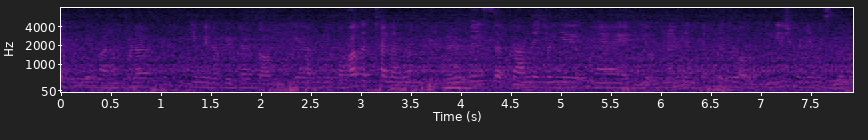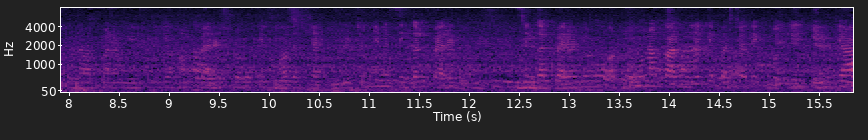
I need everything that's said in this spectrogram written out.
तब मुझे मालूम पड़ा कि मेरा बेटा टॉप किया मुझे बहुत अच्छा लगा। भूपेश सरकार ने जो ये योजना के अंतर्गत जो इंग्लिश मीडियम स्कूल खोला ईश्वरी जो हम पेरेंट्स लोगों के बहुत अच्छा है क्योंकि मैं सिंगल पेरेंट हूँ। सिंगल पेरेंट हूँ और कोरोना काल होने के पश्चात एक वकील की क्या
